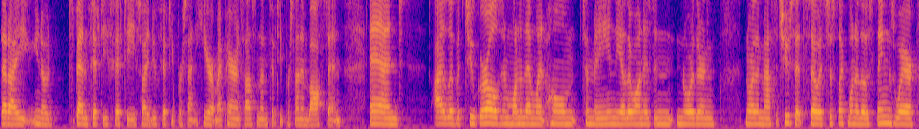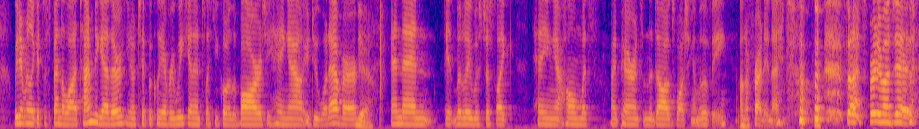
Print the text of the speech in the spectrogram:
that I, you know, spend 50-50 so i do 50% here at my parents house and then 50% in boston and i live with two girls and one of them went home to maine. The other one is in northern northern massachusetts. So it's just like one of those things where we didn't really get to spend a lot of time together. You know typically every weekend it's like you go to the bars you hang out you do whatever. Yeah. and then it literally was just like hanging at home with my parents and the dogs watching a movie on a friday night. So, so that's pretty much it.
